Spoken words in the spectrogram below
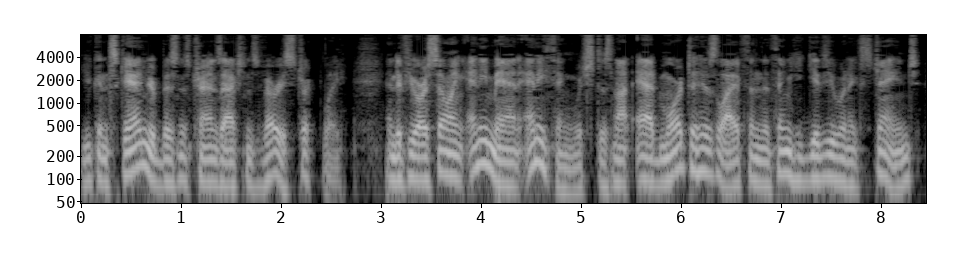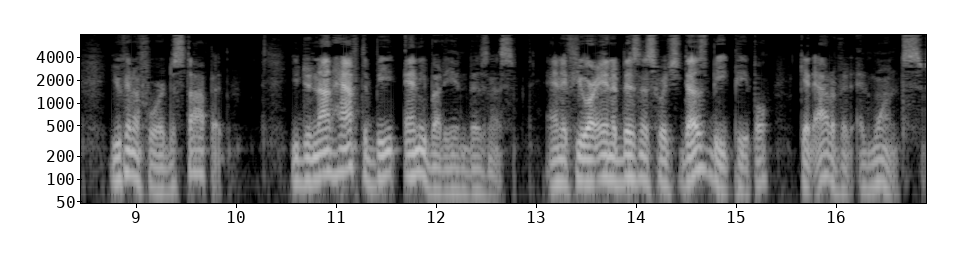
you can scan your business transactions very strictly, and if you are selling any man anything which does not add more to his life than the thing he gives you in exchange, you can afford to stop it. You do not have to beat anybody in business, and if you are in a business which does beat people, get out of it at once.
